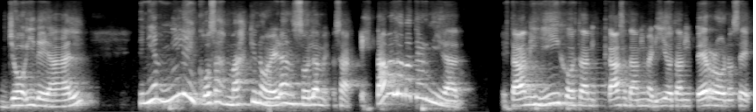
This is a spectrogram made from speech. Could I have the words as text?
yo ideal, tenía miles de cosas más que no eran solamente, o sea, estaba la maternidad, estaba mis hijos, estaba mi casa, estaba mi marido, estaba mi perro, no sé,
